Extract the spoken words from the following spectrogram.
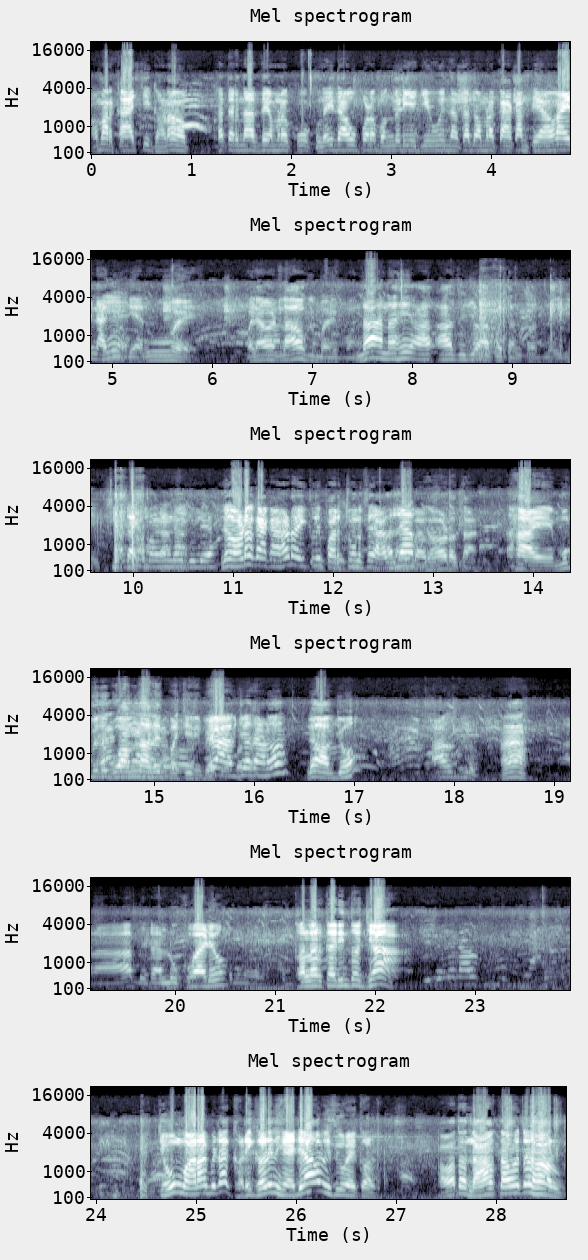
અમાર કાચી ઘણા ખતરનાક છે. હમણાં કોક લઈ જવું પડે બંગડીએ જેવું નકા તો હમણાં કાકા ને આવાય ના દે ઘેર. લાવો કે ભાઈ પણ? ના નહીં આ જો આ પતંગ તો લઈ રે શીખાય. લે હડો કાકા હડો એકલી પરચુણ છે હાલ હડો તાણ. હા એ હું કીધું ગોમ ના છે પચીસ લે રૂપિયા આવજો તાણો લે આવજો. આવજો. હા. આ બેટા લુખવાડ્યો. કલર કરીને તો જા. કેવું મારા બેટા ઘડી ઘડી ને હેડે આવે છે કલ હવે તો ના આવતા હોય તો સારું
